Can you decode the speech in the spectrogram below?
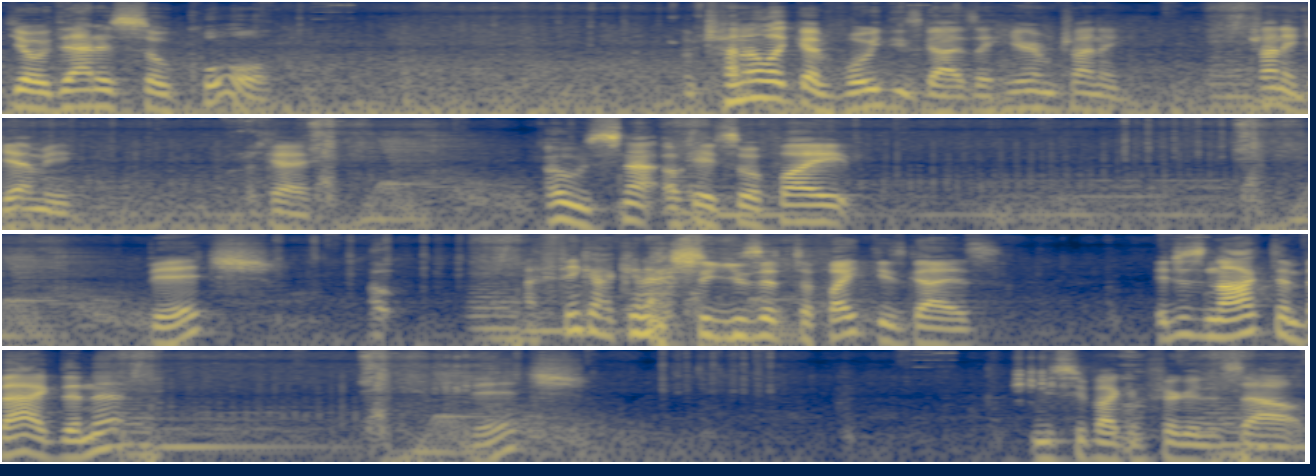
Yo, that is so cool. I'm trying to like avoid these guys. I hear them trying to, trying to get me. Okay. Oh snap. Okay, so if I, bitch. Oh, I think I can actually use it to fight these guys. It just knocked him back, didn't it? Bitch. Let me see if I can figure this out.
